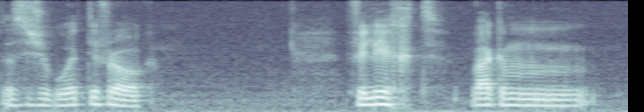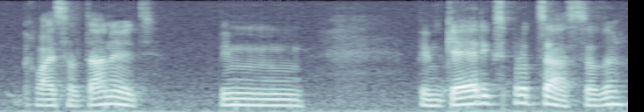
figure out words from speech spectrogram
Das ist eine gute Frage. Vielleicht, wegen ich weiß halt auch nicht, beim, beim Gärungsprozess, oder?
